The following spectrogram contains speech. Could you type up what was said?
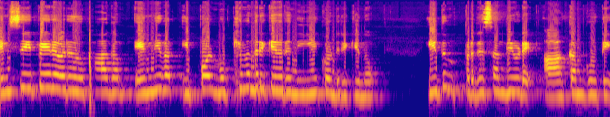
N C പിയിലെ ഒരു വിഭാഗം എന്നിവർ ഇപ്പോൾ മുഖ്യമന്ത്രിക്കെതിരെ നീങ്ങിക്കൊണ്ടിരിക്കുന്നു. ഇതും പ്രതിസന്ധിയുടെ ആക്കം കൂട്ടി.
